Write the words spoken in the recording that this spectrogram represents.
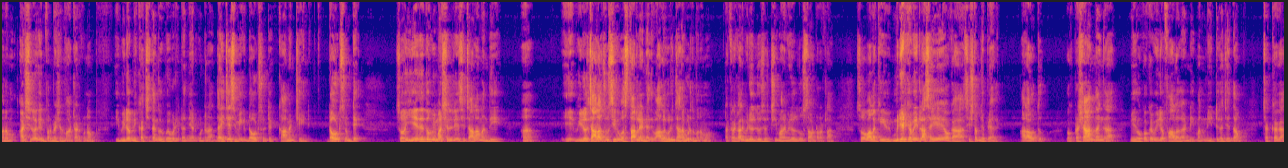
మనం అడిషనల్గా ఇన్ఫర్మేషన్ మాట్లాడుకున్నాం. ఈ వీడియో మీకు ఖచ్చితంగా ఉపయోగపడి ఉంటుంది అనుకుంటున్నా. దయచేసి మీకు డౌట్స్ ఉంటే కామెంట్ చేయండి. డౌట్స్ ఉంటే సో ఏదేదో విమర్శలు చేసి చాలామంది ఏ వీడియోలు చాలా చూసి వస్తారులేండి. అది వాళ్ళ గురించి అనకూడదు మనము. రకరకాల వీడియోలు చూసి వచ్చి మన వీడియోలు చూస్తూ ఉంటారు అట్లా. సో వాళ్ళకి ఇమీడియట్గా వెయిట్ లాస్ అయ్యే ఒక సిస్టమ్ చెప్పేయాలి. అలా వద్దు. ఒక ప్రశాంతంగా మీరు ఒక్కొక్క వీడియో ఫాలో కండి. మనం నీట్గా చేద్దాం. చక్కగా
